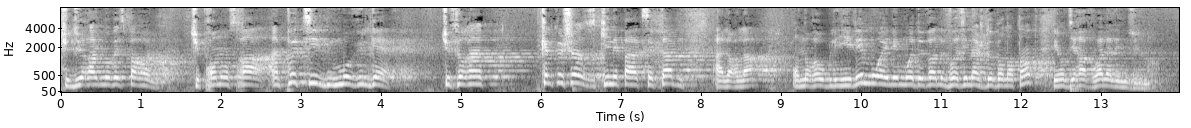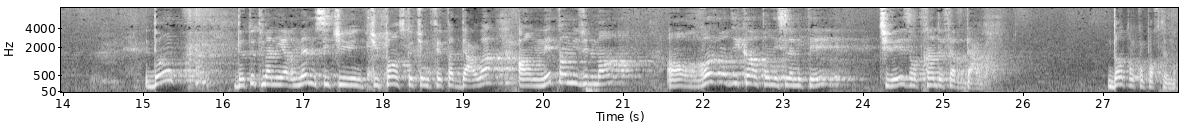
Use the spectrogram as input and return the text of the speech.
tu diras une mauvaise parole, tu prononceras un petit mot vulgaire, tu feras quelque chose qui n'est pas acceptable, alors là, on aura oublié les mois et les mois de voisinage de bonne entente et on dira voilà les musulmans. Donc, de toute manière, même si tu, tu penses que tu ne fais pas de da'wah, en étant musulman, en revendiquant ton islamité, tu es en train de faire da'wah dans ton comportement.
